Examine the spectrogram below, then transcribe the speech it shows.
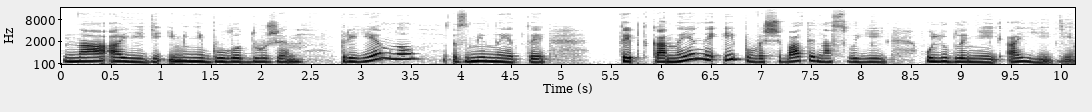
на аїді. І мені було дуже приємно змінити тип тканини і повишивати на своїй улюбленій аїді.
